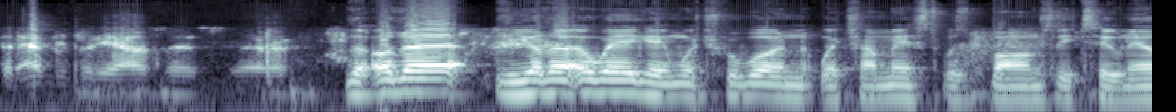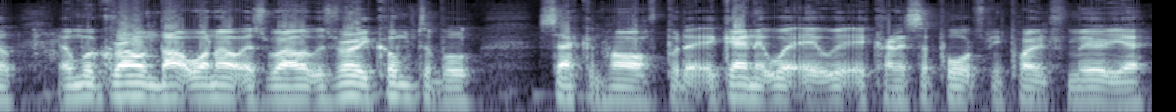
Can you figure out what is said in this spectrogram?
but everybody else is. So. The other, the other away game which we won, which I missed, was Barnsley two 0 and we ground that one out as well. It was very comfortable second half, but again, it it, it kind of supports my point from earlier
